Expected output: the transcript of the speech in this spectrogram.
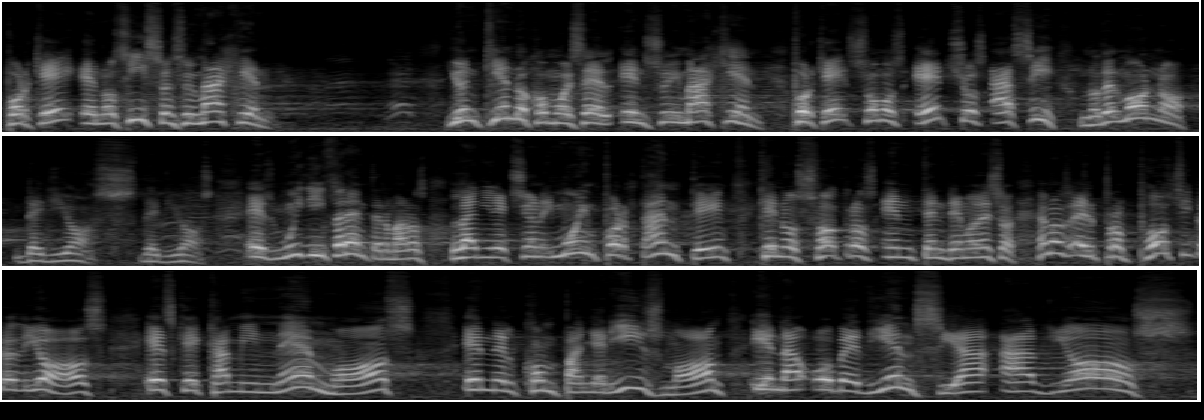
porque Él nos hizo en su imagen. Yo entiendo cómo es Él en su imagen, porque somos hechos así, no del mono, de Dios, de Dios. Es muy diferente, hermanos, la dirección y muy importante que nosotros entendemos eso. Hermanos, el propósito de Dios es que caminemos en el compañerismo y en la obediencia a Dios.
